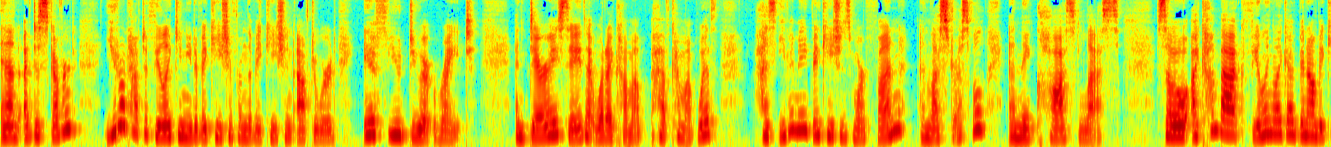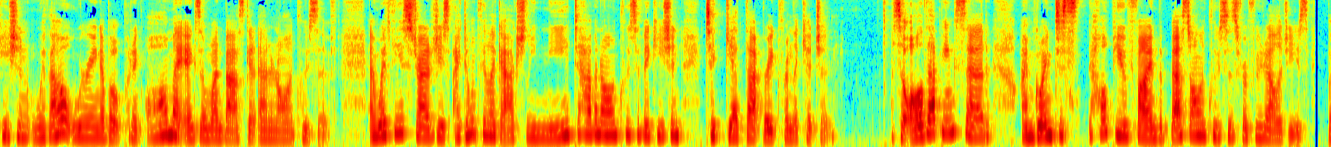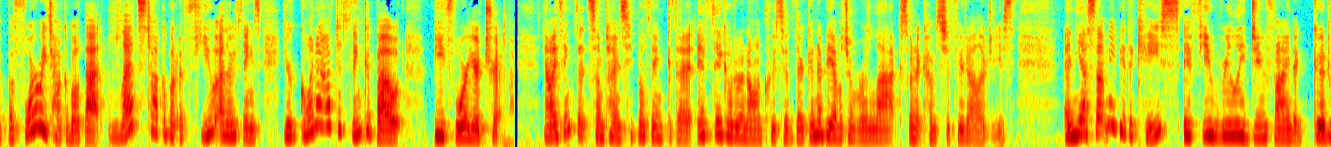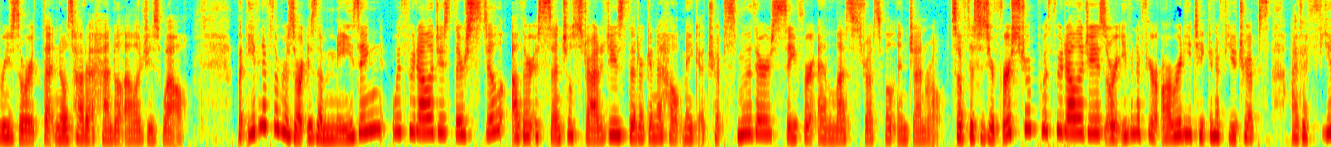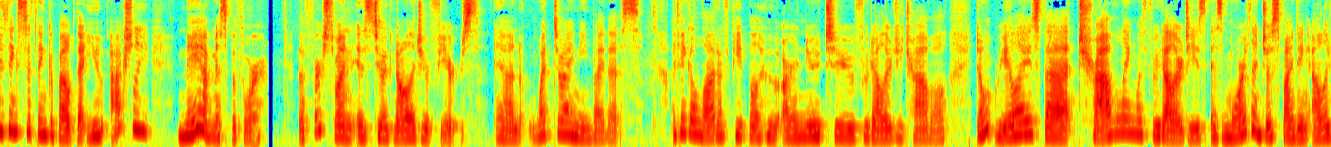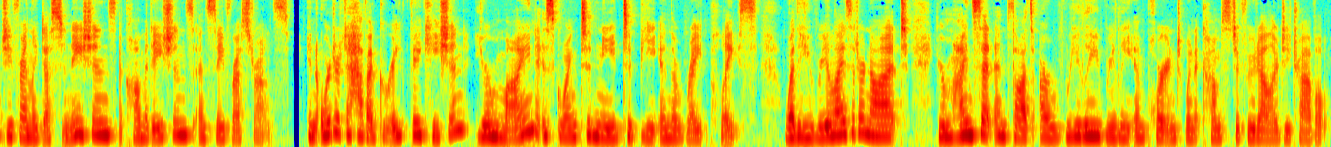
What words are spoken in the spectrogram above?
And I've discovered you don't have to feel like you need a vacation from the vacation afterward if you do it right. And dare I say that what I come up have come up with has even made vacations more fun and less stressful, and they cost less. So I come back feeling like I've been on vacation without worrying about putting all my eggs in one basket at an all inclusive. And with these strategies, I don't feel like I actually need to have an all inclusive vacation to get that break from the kitchen. So, all of that being said, I'm going to help you find the best all inclusives for food allergies. But before we talk about that, let's talk about a few other things you're going to have to think about before your trip. Now, I think that sometimes people think that if they go to an all inclusive, they're going to be able to relax when it comes to food allergies. And yes, that may be the case if you really do find a good resort that knows how to handle allergies well. But even if the resort is amazing with food allergies, there's still other essential strategies that are going to help make a trip smoother, safer, and less stressful in general. So if this is your first trip with food allergies, or even if you're already taken a few trips, I have a few things to think about that you actually may have missed before. The first one is to acknowledge your fears. And what do I mean by this? I think a lot of people who are new to food allergy travel don't realize that traveling with food allergies is more than just finding allergy friendly destinations, accommodations, and safe restaurants. In order to have a great vacation, your mind is going to need to be in the right place. Whether you realize it or not, your mindset and thoughts are really, really important when it comes to food allergy travel.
